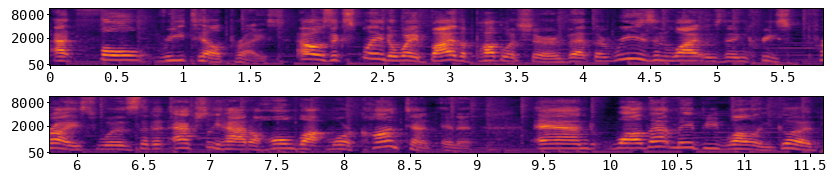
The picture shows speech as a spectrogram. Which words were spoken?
at full retail price. That was explained away by the publisher that the reason why it was an increased price was that it actually had a whole lot more content in it. And while that may be well and good,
